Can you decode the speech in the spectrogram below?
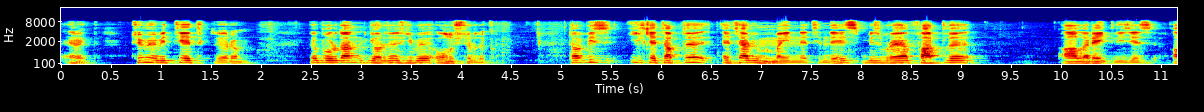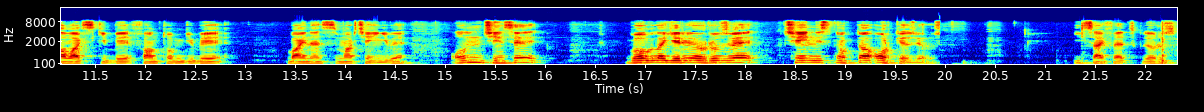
Evet. Tümü bittiye tıklıyorum. Ve buradan gördüğünüz gibi oluşturduk. Tabi biz ilk etapta Ethereum mainnetindeyiz. Biz buraya farklı ağlar ekleyeceğiz. AVAX gibi, Phantom gibi, Binance Smart Chain gibi. Onun için ise Google'a giriyoruz ve chainlist.org yazıyoruz. İlk sayfaya tıklıyoruz.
